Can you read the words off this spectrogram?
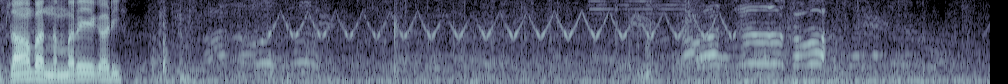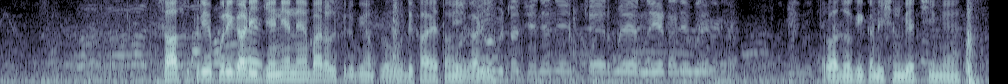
इस्लामाबाद नंबर है ये गाड़ी। साफ़ सुथरी है पूरी गाड़ी जेनियन है। बहरहाल फिर भी आप लोगों को दिखा देता हूँ ये गाड़ी दरवाज़ों की कंडीशन भी अच्छी में है।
